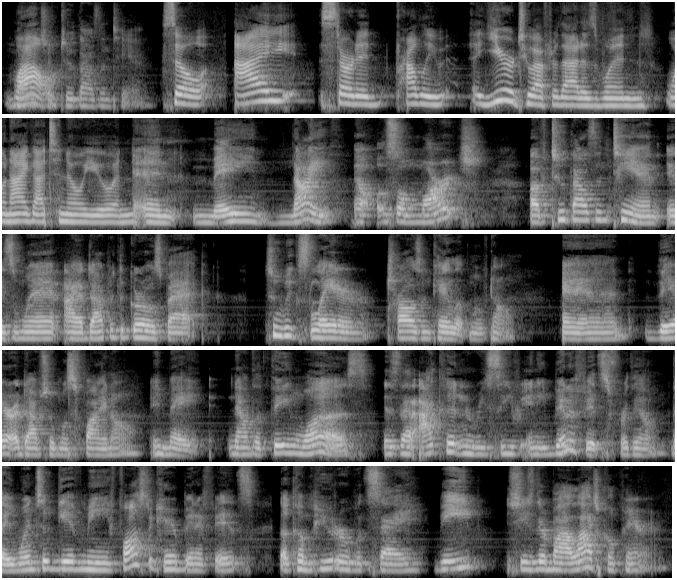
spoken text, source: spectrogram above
Wow. March of 2010. So I started probably a year or two after that is when when I got to know you and And May 9th, uh, so March of 2010 is when I adopted the girls back. Two weeks later, Charles and Caleb moved home. And their adoption was final in May. Now the thing was is that I couldn't receive any benefits for them. They went to give me foster care benefits. The computer would say, "Beep, she's their biological parent."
